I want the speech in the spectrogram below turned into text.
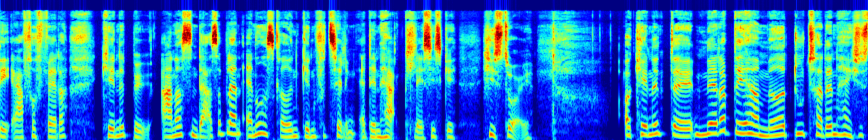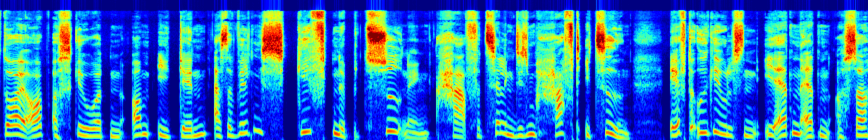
det er forfatter Kenneth Bø Andersen, der altså blandt andet har skrevet en genfortælling af den her klassiske historie. Og Kenneth, øh, netop det her med, at du tager den her historie op og skriver den om igen, altså hvilken skiftende betydning har fortællingen ligesom haft i tiden, efter udgivelsen i 1818 og så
